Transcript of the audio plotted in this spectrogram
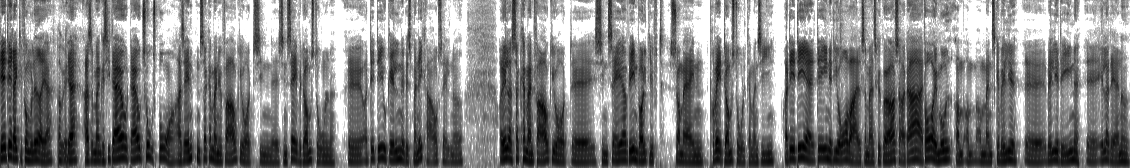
Det, det er rigtigt formuleret, ja. Okay. ja. Altså man kan sige, der er, jo, der er jo to spor. Altså enten så kan man jo få afgjort sin, øh, sin sag ved domstolene, øh, og det, det er jo gældende, hvis man ikke har aftalt noget. Og ellers så kan man få afgjort øh, sine sager ved en voldgift, som er en privat domstol, kan man sige. Og det, det, er, det er en af de overvejelser, man skal gøre sig, og der er for og imod, om, om, om man skal vælge, øh, vælge det ene øh, eller det andet.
